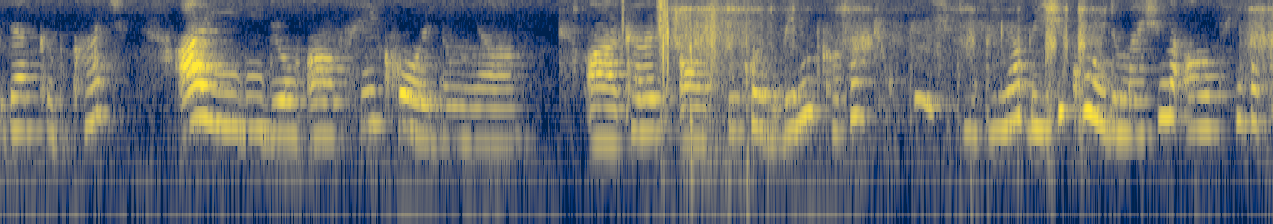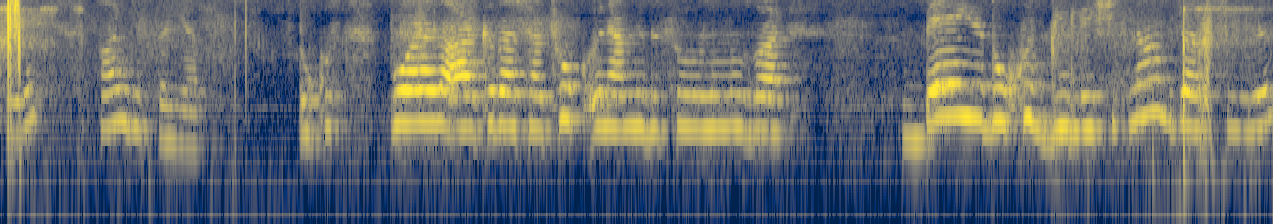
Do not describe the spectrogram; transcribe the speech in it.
Bir dakika bu kaç? Ay 7 diyorum 6'yı koydum ya. Arkadaş 6'yı koydum. Benim kafam çok ya. 5'i koydum ben. Şimdi 6'yı bakıyorum. Hangi sayı? 9. Bu arada arkadaşlar çok önemli bir sorunumuz var. B ile 9 birleşik. Ne yapacağız şimdi?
